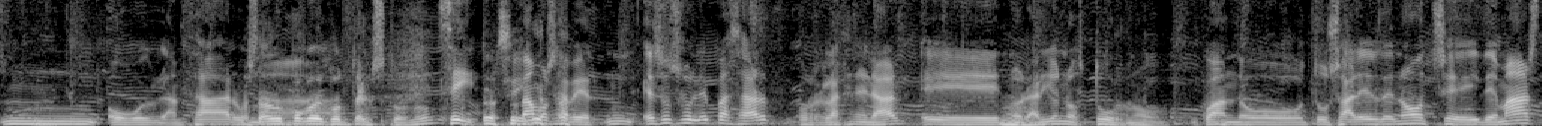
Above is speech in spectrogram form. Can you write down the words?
mm, o lanzar una... dar un poco de contexto, ¿no? Sí, Sí. vamos a ver. mm, Eso suele pasar, por regla general, eh, en horario nocturno. Cuando tú sales de noche y demás.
